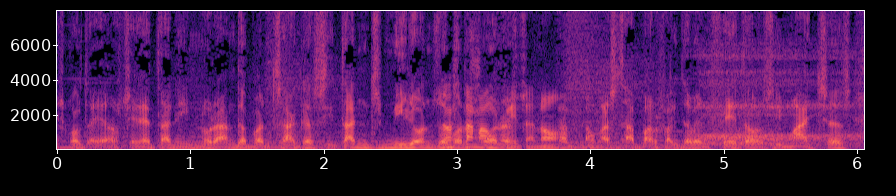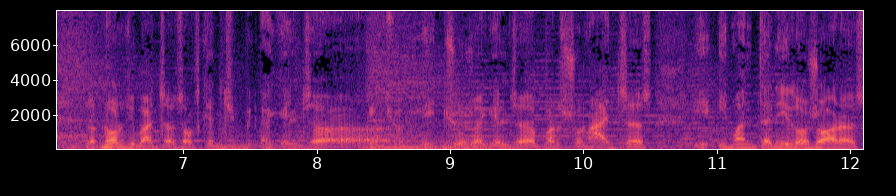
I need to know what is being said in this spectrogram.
escolta, jo no seré tan ignorant de pensar que si tants milions de No està mal persones... feta, no. Home, està perfectament feta, les imatges, no, no les imatges, els, aquells, aquells uh, bitxos, aquells uh, personatges, i, i mantenir dues hores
